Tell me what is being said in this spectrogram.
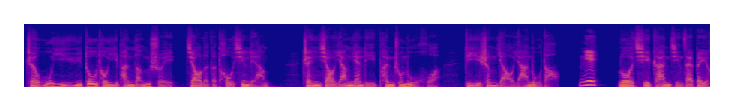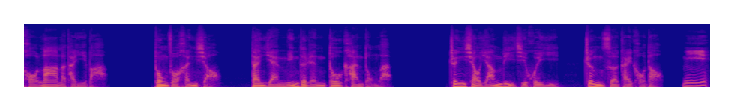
这无异于兜头一盆冷水，浇了个透心凉。甄笑阳眼里喷出怒火。低声咬牙怒道：“你！”洛奇赶紧在背后拉了他一把，动作很小，但眼明的人都看懂了。甄孝阳立即会意，正色改口道：“你，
